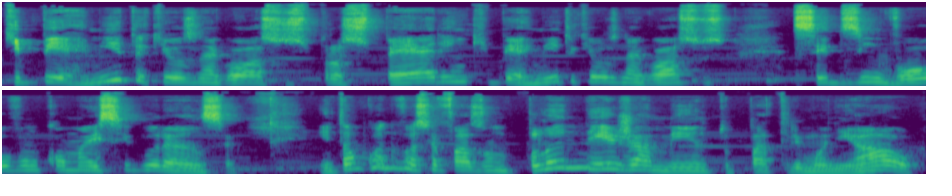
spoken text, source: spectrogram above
que permita que os negócios prosperem, que permita permita que os negócios se desenvolvam com mais segurança. Então, quando você faz um planejamento patrimonial,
